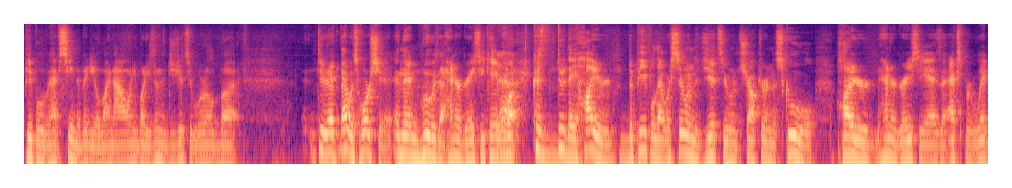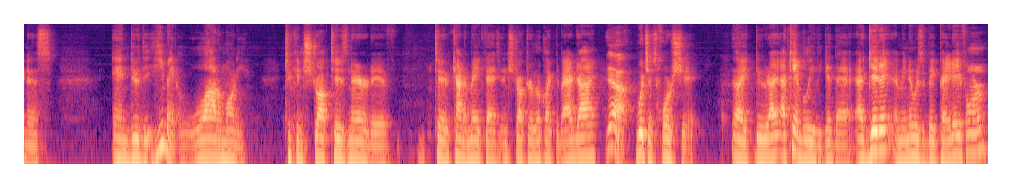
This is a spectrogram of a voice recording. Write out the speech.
people have seen the video by now, anybody's in the jiu-jitsu world, but. Dude, that, that was horseshit. And then who was that? Rener Gracie came. Yeah. Because, dude, they hired the people that were suing the jiu-jitsu instructor in the school, hired Rener Gracie as an expert witness. And, dude, the, he made a lot of money to construct his narrative to kind of make that instructor look like the bad guy, Yeah. which is horseshit. Like, dude, I, I can't believe he did that. I get it. I mean, it was a big payday for him.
